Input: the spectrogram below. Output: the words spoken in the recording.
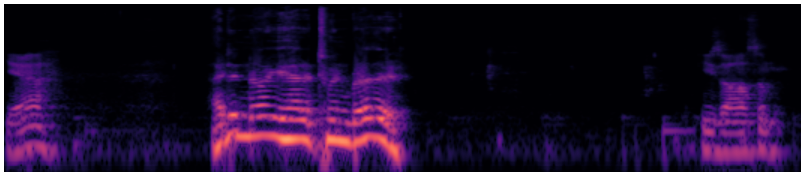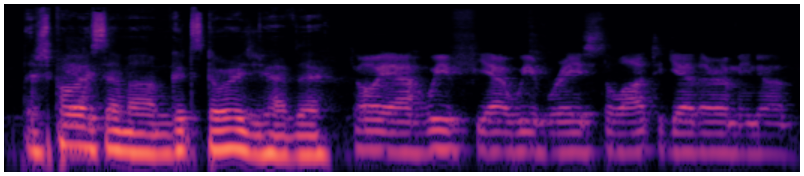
Yeah. I didn't know you had a twin brother. He's awesome. There's probably some um, good stories you have there. Oh yeah, we've yeah we've raced a lot together. I mean, um,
